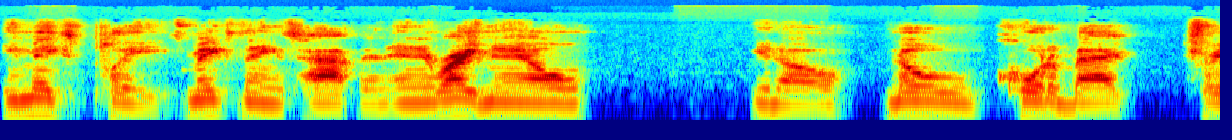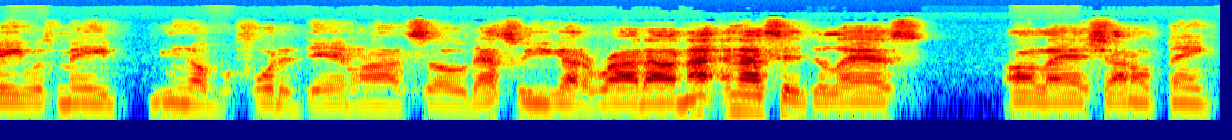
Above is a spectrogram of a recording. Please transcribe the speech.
he makes plays, makes things happen. And right now, you know, no quarterback trade was made, you know, before the deadline. So that's who you got to ride out. And I, and I said the last, our last, I don't think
